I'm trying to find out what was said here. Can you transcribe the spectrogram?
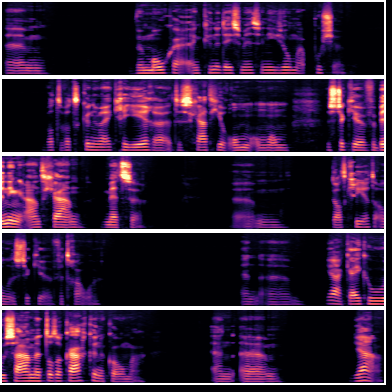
Ehm, we mogen en kunnen deze mensen niet zomaar pushen. Wat, wat kunnen wij creëren? Het is, gaat hier om, om, om een stukje verbinding aan te gaan met ze. Ehm, dat creëert al een stukje vertrouwen. En ehm, ja, kijken hoe we samen tot elkaar kunnen komen. En ja,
